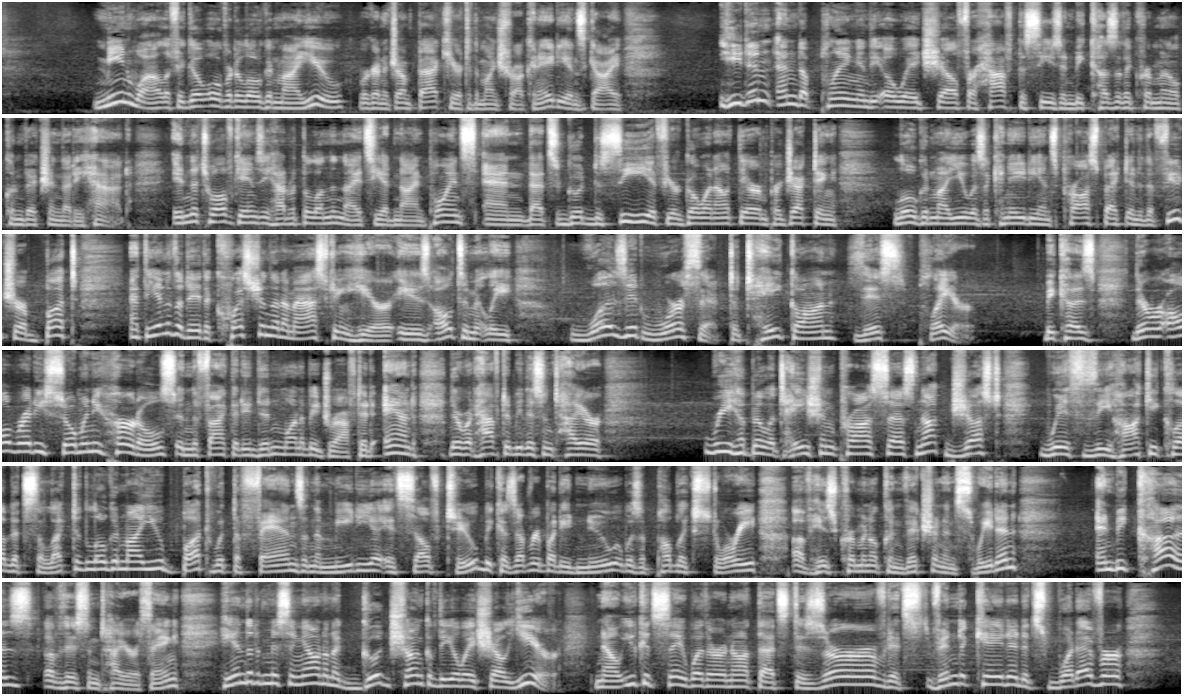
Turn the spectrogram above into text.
Meanwhile, if you go over to Logan Mailloux, we're going to jump back here to the Montreal Canadiens guy. He didn't end up playing in the OHL for half the season because of the criminal conviction that he had. In the 12 games he had with the London Knights, he had 9 points, and that's good to see if you're going out there and projecting Logan Mailloux as a Canadiens prospect into the future. But at the end of the day, the question that I'm asking here is ultimately was it worth it to take on this player? Because there were already so many hurdles in the fact that he didn't want to be drafted, and there would have to be this entire rehabilitation process, not just with the hockey club that selected Logan Mailloux, but with the fans and the media itself too, because everybody knew it was a public story of his criminal conviction in Sweden. And because of this entire thing, he ended up missing out on a good chunk of the OHL year. Now, you could say whether or not that's deserved, it's vindicated, it's whatever.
